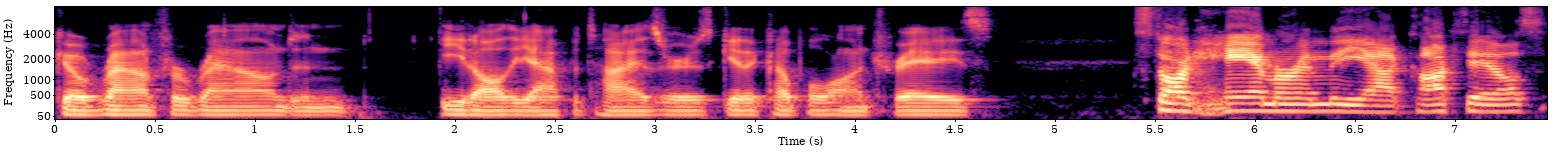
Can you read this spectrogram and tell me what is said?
go round for round and eat all the appetizers, get a couple entrees. Start hammering the uh, cocktails.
